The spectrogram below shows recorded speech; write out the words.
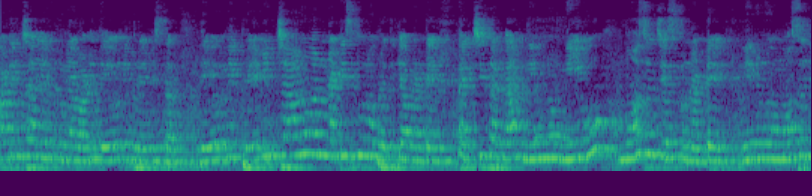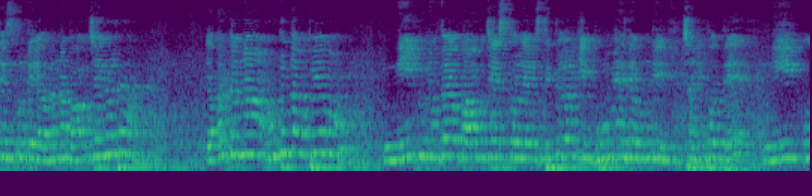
పాటించాలి అనుకునేవాడు దేవుణ్ణి ప్రేమిస్తాడు దేవుణ్ణి ప్రేమించాను అని నటిస్తూ నువ్వు బ్రతికావంటే ఖచ్చితంగా నిన్ను నీవు మోసం చేసుకున్నట్టే. నిన్ను నువ్వు మోసం చేసుకుంటే ఎవరన్నా బాగు చేయగలరా? ఎవరికన్నా ఉంటుందా ఉపయోగం? నీకు నువ్వే బాగు చేసుకోలేని స్థితిలోకి భూమి మీదే ఉండి చనిపోతే నీకు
